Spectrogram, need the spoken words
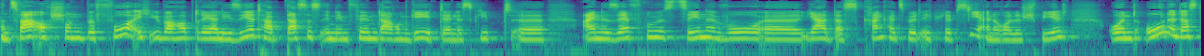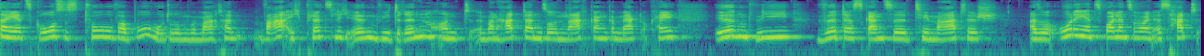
Und zwar auch schon bevor ich überhaupt realisiert habe, dass es in dem Film darum geht. Denn es gibt äh, eine sehr frühe Szene, wo äh, ja das Krankheitsbild Epilepsie eine Rolle spielt. Und ohne dass da jetzt großes Tohuwabohu drum gemacht hat, war ich plötzlich irgendwie drin. Und man hat dann so im Nachgang gemerkt, okay, irgendwie wird das Ganze thematisch, also ohne jetzt spoilern zu wollen, es hat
